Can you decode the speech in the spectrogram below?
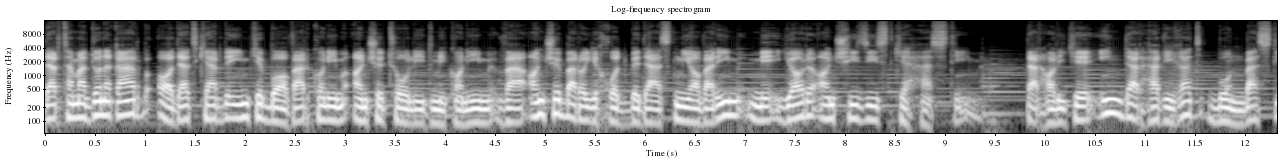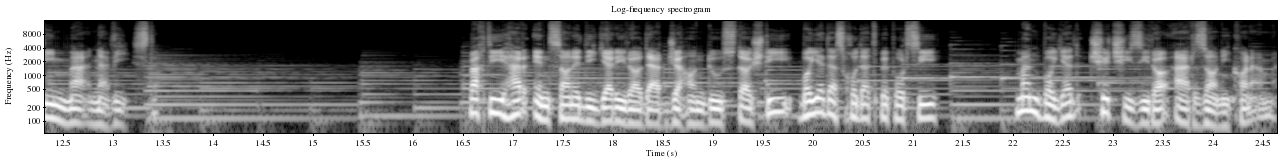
در تمدن غرب عادت کرده ایم که باور کنیم آنچه تولید می کنیم و آنچه برای خود به دست می آوریم معیار آن چیزی است که هستیم. در حالی که این در حقیقت بنبستی معنوی است. وقتی هر انسان دیگری را در جهان دوست داشتی باید از خودت بپرسی من باید چه چیزی را ارزانی کنم؟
